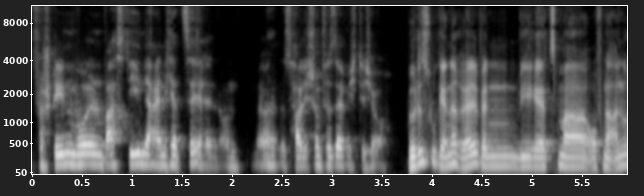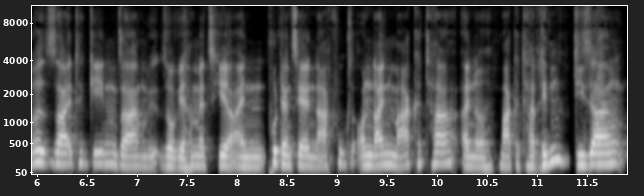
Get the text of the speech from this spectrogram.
verstehen wollen, was die ihnen da eigentlich erzählen. Und ja, das halte ich schon für sehr wichtig auch. Würdest du generell, wenn wir jetzt mal auf eine andere Seite gehen sagen, so, wir haben jetzt hier einen potenziellen Nachwuchs-Online-Marketer, eine Marketerin, die sagen,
